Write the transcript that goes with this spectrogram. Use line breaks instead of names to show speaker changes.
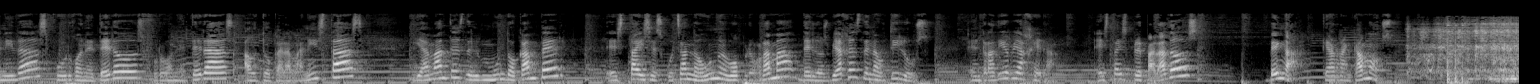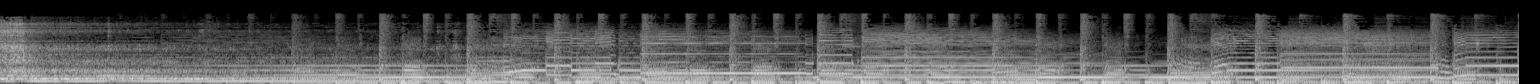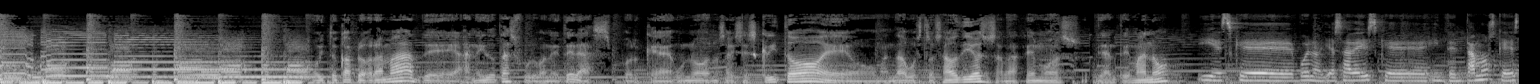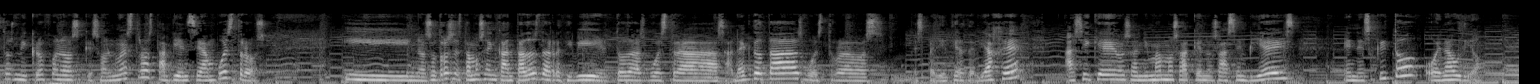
Bienvenidas, furgoneteros, furgoneteras, autocaravanistas y amantes del mundo camper. Estáis escuchando un nuevo programa de los viajes de Nautilus en Radio Viajera. ¿Estáis preparados? Venga, que arrancamos.
Toca programa de anécdotas furgoneteras, porque algunos nos habéis escrito eh, o mandado vuestros audios, os agradecemos de antemano.
Y es que, bueno, ya sabéis que intentamos que estos micrófonos que son nuestros también sean vuestros. Y nosotros estamos encantados de recibir todas vuestras anécdotas, vuestras experiencias de viaje. Así que os animamos a que nos las enviéis en escrito o en audio.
